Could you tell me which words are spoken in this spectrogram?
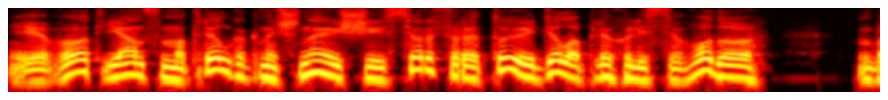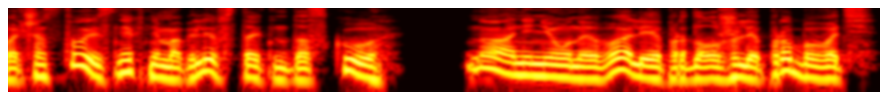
И вот Ян смотрел, как начинающие сёрферы то и дело плюхались в воду. Большинство из них не могли встать на доску, но они не унывали и продолжили пробовать,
